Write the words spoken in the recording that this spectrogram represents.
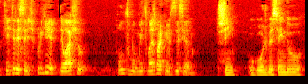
O que é interessante porque eu acho um dos momentos mais marcantes desse ano. Sim. O Goldberg sendo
